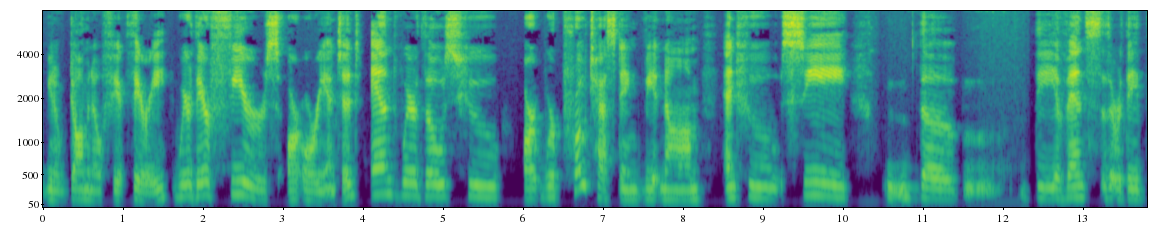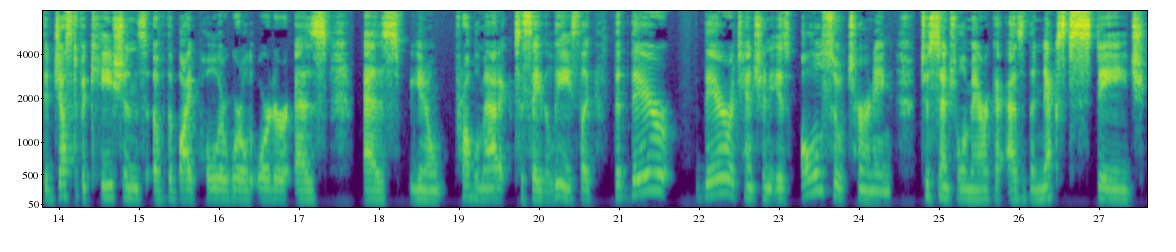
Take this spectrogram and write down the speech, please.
you know domino theory where their fears are oriented and where those who are were protesting Vietnam and who see the the events or the the justifications of the bipolar world order as as you know problematic to say the least like that their their attention is also turning to Central America as the next stage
